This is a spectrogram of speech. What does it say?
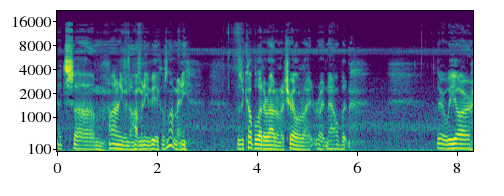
It's, um, I don't even know how many vehicles, not many. There's a couple that are out on a trail right, right now, but there we are.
